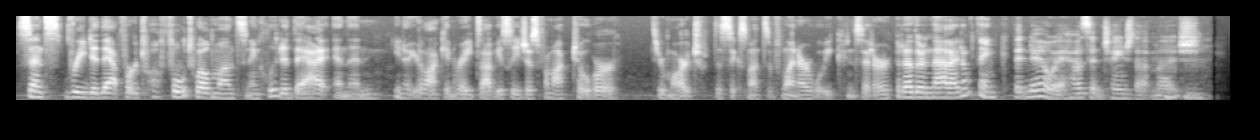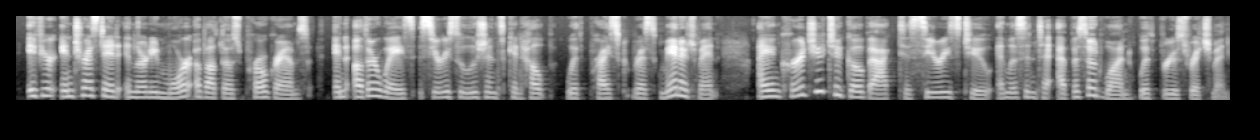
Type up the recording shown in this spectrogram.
since redid that for a tw- full 12 months and included that. And then, you know, your lock in rates obviously just from October through March, the six months of winter, what we consider. But other than that, I don't think But no, it hasn't changed that much. If you're interested in learning more about those programs and other ways Ceres Solutions can help with price risk management, I encourage you to go back to Series 2 and listen to Episode 1 with Bruce Richmond.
